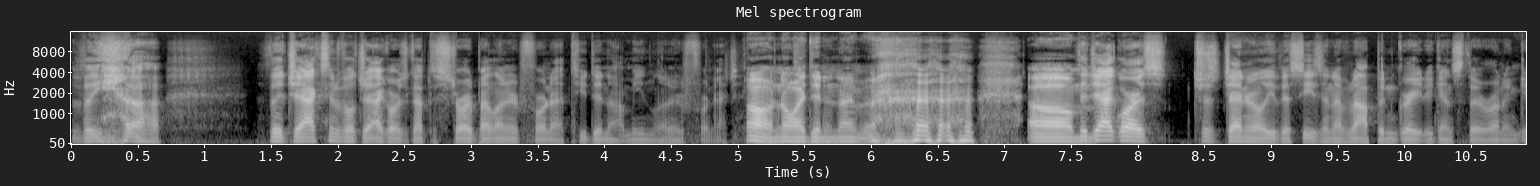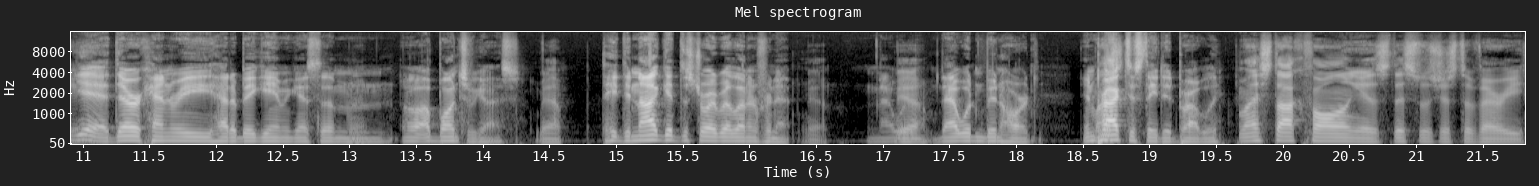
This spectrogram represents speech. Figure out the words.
the uh, the Jacksonville Jaguars got destroyed by Leonard Fournette. You did not mean Leonard Fournette. Oh no, I didn't. I'm um, The Jaguars just generally this season have not been great against their running game. yeah, Derrick Henry had a big game against them, and uh, a bunch of guys. Yeah. They did not get destroyed by Leonard Fournette. Yeah. That would Yeah. that wouldn't been hard. In My- practice, they did probably. My stock falling is this was just a very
